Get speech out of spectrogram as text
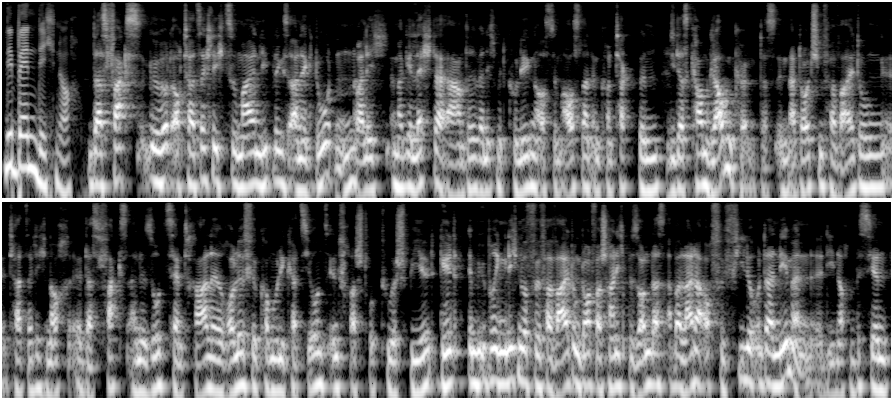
lebendig noch. Das Fax gehört auch tatsächlich zu meinen Lieblingsanekdoten, weil ich immer Gelächter ernte, wenn ich mit Kollegen aus dem Ausland in Kontakt bin, die das kaum glauben können, dass in der deutschen Verwaltung äh, tatsächlich noch äh, das Fax eine so zentrale Rolle für Kommunikationsinfrastruktur spielt. Gilt im Übrigen nicht nur für Verwaltung, dort wahrscheinlich besonders, aber leider auch für viele Unternehmen, äh, die noch ein bisschen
